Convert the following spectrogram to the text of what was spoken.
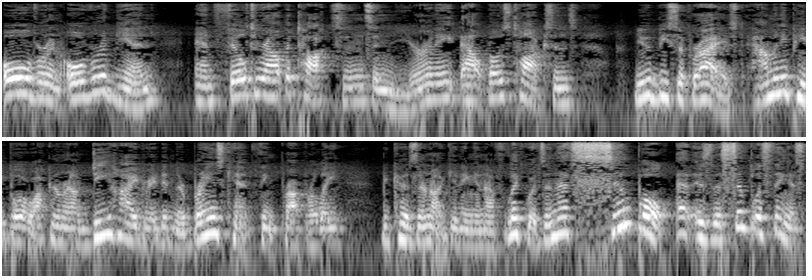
over and over again and filter out the toxins and urinate out those toxins. You'd be surprised how many people are walking around dehydrated and their brains can't think properly because they're not getting enough liquids. And that's simple. That is the simplest thing. It's,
